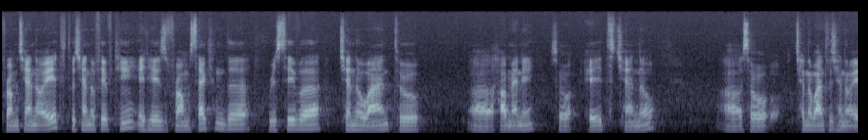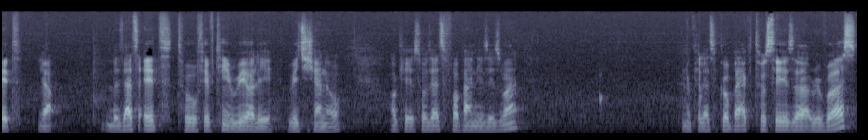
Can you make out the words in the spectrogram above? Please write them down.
from channel 8 to channel 15, it is from second receiver channel 1 to uh, how many? So 8 channel. Uh, so channel 1 to channel 8. Yeah. That's 8 to 15 really which channel. Okay, so that's for binding this one. Okay, let's go back to see the reverse.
